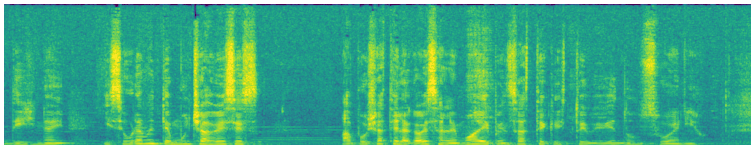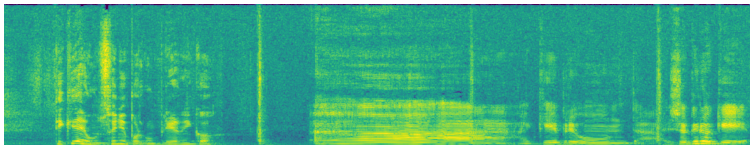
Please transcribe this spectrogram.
Disney, y seguramente muchas veces apoyaste la cabeza en la almohada y pensaste que estoy viviendo un sueño. ¿Te queda algún sueño por cumplir, Nico? Ah, qué pregunta. Yo creo que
